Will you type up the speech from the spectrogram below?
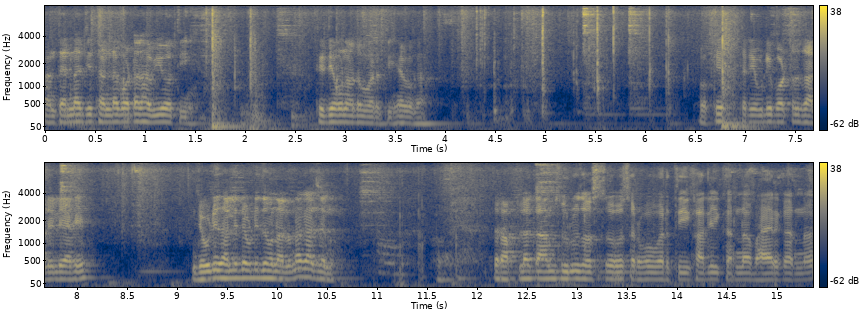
आणि त्यांना जी थंड बॉटल हवी होती ती देऊन आलो वरती. हे बघा. ओके तर एवढी बॉटल झालेली आहे. जेवढी झाली तेवढी देऊन आलो ना गाजल ओके तर आपलं काम सुरूच असतो सर्व वरती खाली करणं बाहेर करणं.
